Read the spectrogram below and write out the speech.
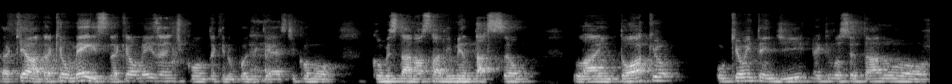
daqui, ó, daqui a um mês, daqui a um mês a gente conta aqui no podcast como, como está a nossa alimentação lá em Tóquio. O que eu entendi é que você está no,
